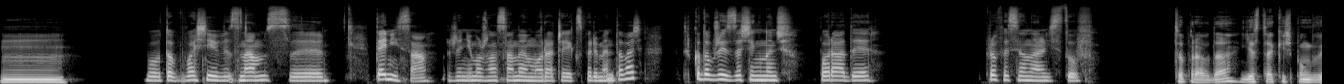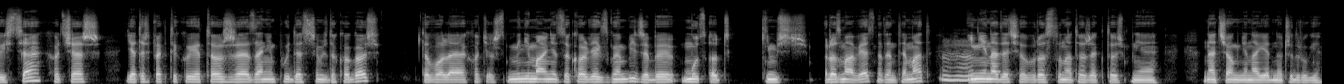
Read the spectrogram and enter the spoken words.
Mm, Bo to właśnie znam z y, tenisa, że nie można samemu raczej eksperymentować, tylko dobrze jest zasięgnąć porady profesjonalistów. to prawda, jest to jakiś punkt wyjścia, chociaż ja też praktykuję to, że zanim pójdę z czymś do kogoś, to wolę chociaż minimalnie cokolwiek zgłębić, żeby móc o kimś rozmawiać na ten temat Mhm. i nie nadać się po prostu na to, że ktoś mnie naciągnie na jedno czy drugie.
